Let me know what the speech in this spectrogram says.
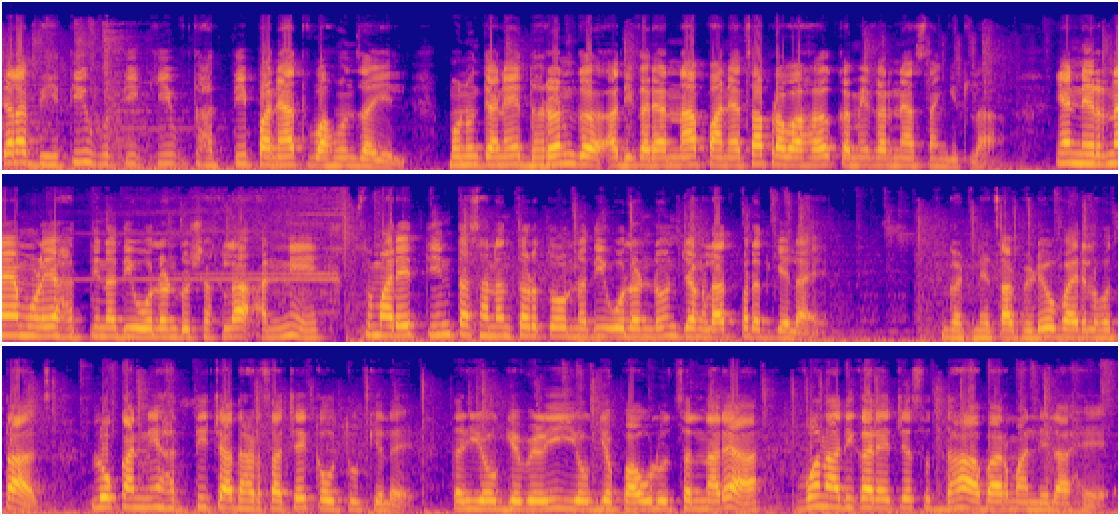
त्याला भीती होती की हत्ती पाण्यात वाहून जाईल. म्हणून त्याने धरण ग अधिकाऱ्यांना पाण्याचा प्रवाह कमी करण्यास सांगितला. या निर्णयामुळे हत्ती नदी ओलांडू शकला आणि सुमारे तीन तासानंतर तो नदी ओलांडून जंगलात परत गेला आहे घटनेचा व्हिडिओ व्हायरल होताच लोकांनी हत्तीच्या धाडसाचे कौतुक केलंय. तर योग्य वेळी योग्य पाऊल उचलणाऱ्या वन अधिकाऱ्याचे सुद्धा आभार मानलेला आहे.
